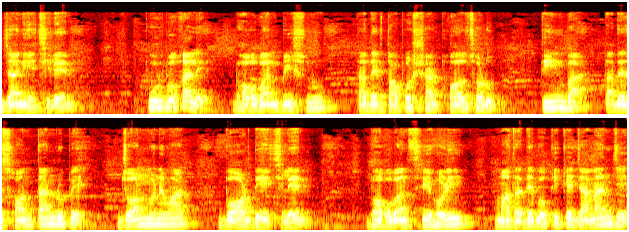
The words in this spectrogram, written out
জানিয়েছিলেন। পূর্বকালে ভগবান বিষ্ণু তাদের তপস্যার ফলস্বরূপ তিনবার তাদের সন্তান রূপে জন্ম নেওয়ার বর দিয়েছিলেন। ভগবান শ্রীহরি মাতা দেবকীকে জানান যে,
